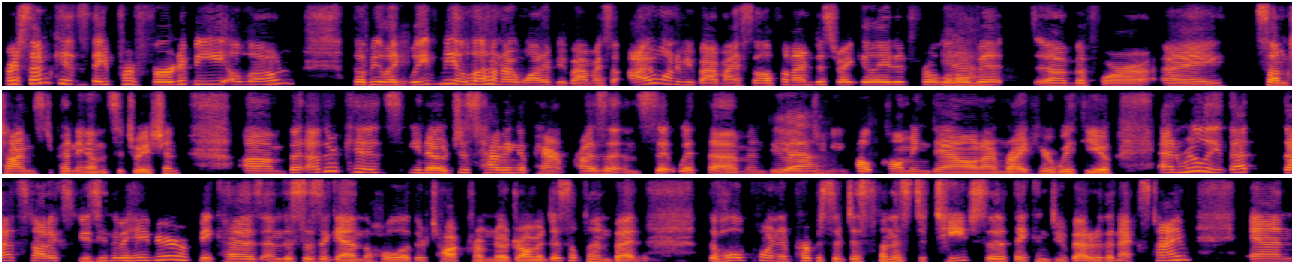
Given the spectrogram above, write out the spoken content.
for some kids they prefer to be alone they'll be like leave me alone i want to be by myself i want to be by myself when i'm dysregulated for a little Yeah. bit uh, before i sometimes depending on the situation um, but other kids you know just having a parent present and sit with them and be Yeah. like do you need help calming down i'm right here with you and really that that's not excusing the behavior because and this is again the whole other talk from no drama discipline but the whole point and purpose of discipline is to teach so that they can do better the next time. And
